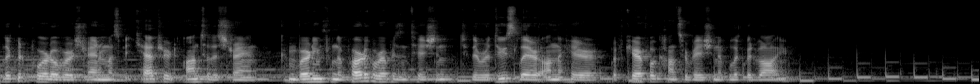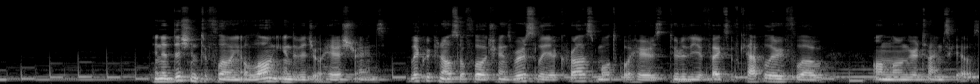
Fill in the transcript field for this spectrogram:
liquid poured over a strand must be captured onto the strand, converting from the particle representation to the reduced layer on the hair with careful conservation of liquid volume. In addition to flowing along individual hair strands, liquid can also flow transversely across multiple hairs due to the effects of capillary flow on longer timescales.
